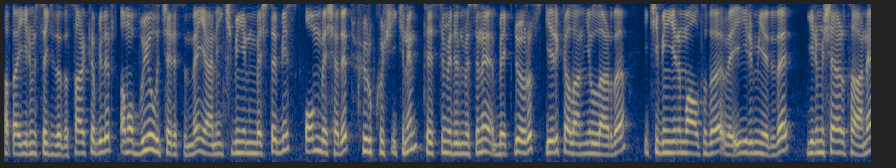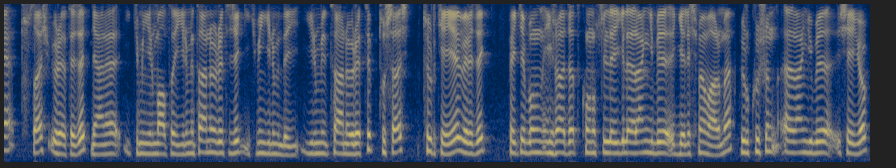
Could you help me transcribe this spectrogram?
Hatta 28'e de sarkabilir. Ama bu yıl içerisinde yani 2025'te biz 15 adet Hürkuş 2'nin teslim edilmesini bekliyoruz. Geri kalan yıllarda 2026'da ve 27'de 20'şer tane TUSAŞ üretecek. Yani 2026'da 20 tane üretecek, 2020'de 20 tane üretip TUSAŞ Türkiye'ye verecek. Peki bunun ihracat konusuyla ilgili herhangi bir gelişme var mı? Hürkuş'un herhangi bir şey yok.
